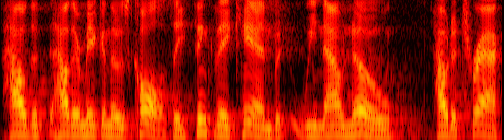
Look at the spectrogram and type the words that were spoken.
how, the, how they're making those calls. They think they can, but we now know how to track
